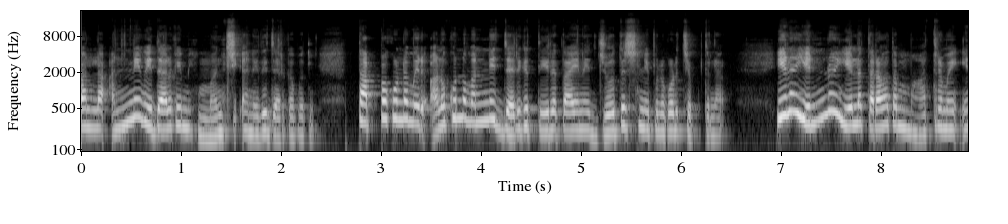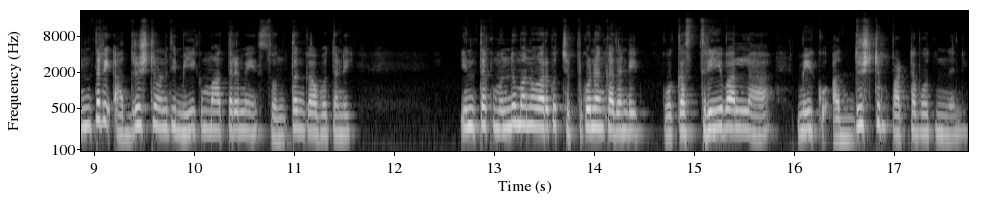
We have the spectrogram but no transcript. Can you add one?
వల్ల అన్ని విధాలుగా మీకు మంచి అనేది జరగబోతుంది. తప్పకుండా మీరు అనుకున్నవన్నీ జరిగి తీరతాయని జ్యోతిష నిపుణులు కూడా చెప్తున్నారు. ఇలా ఎన్నో ఏళ్ళ తర్వాత మాత్రమే ఇంతటి అదృష్టం అనేది మీకు మాత్రమే సొంతం కాబోతుంది. ఇంతకుముందు మనం వరకు చెప్పుకున్నాం కదండి ఒక స్త్రీ వల్ల మీకు అదృష్టం పట్టబోతుందండి.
